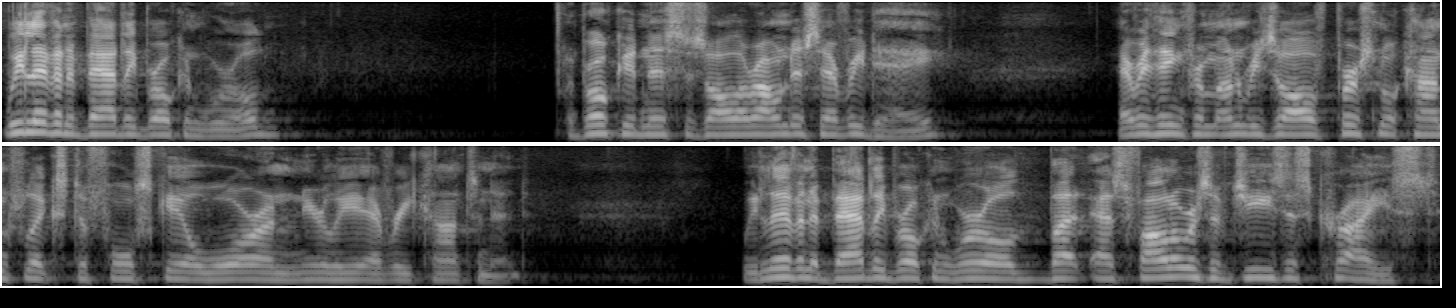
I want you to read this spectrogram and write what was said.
We live in a badly broken world. Brokenness is all around us every day. Everything from unresolved personal conflicts to full scale war on nearly every continent. We live in a badly broken world, but as followers of Jesus Christ,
